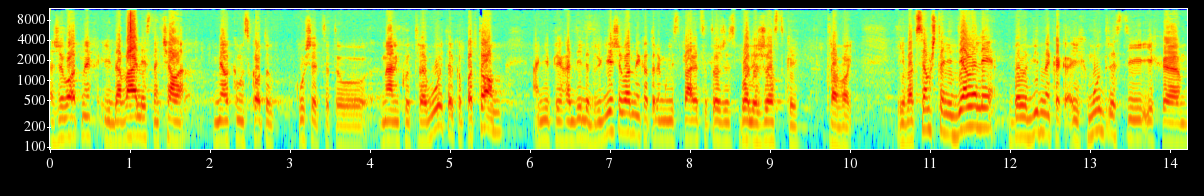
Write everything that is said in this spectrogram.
животных и давали сначала мелкому скоту кушать эту маленькую траву, и только потом они приходили другие животные, которые могли справиться тоже с более жесткой травой. И во всем, что они делали, было видно, как их мудрость и их э,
